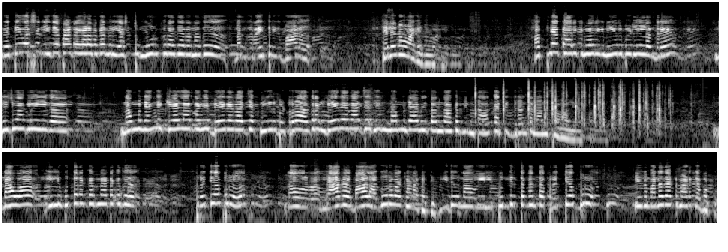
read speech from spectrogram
ಪ್ರತಿ ವರ್ಷ ಇದೇ ಪಾಠ ಹೇಳಬೇಕಂದ್ರೆ ಎಷ್ಟು ಮೂರ್ಖರದಾರ ಅನ್ನೋದು ನಮ್ಗೆ ರೈತರಿಗೆ ಬಹಳ ತಲೆನೋವಾಗಿದೆ ಹತ್ತನೇ ತಾರೀಕಿನವರೆಗೆ ನೀರು ಬಿಡಲಿಲ್ಲ ಅಂದ್ರೆ ನಿಜವಾಗ್ಲೂ ಈಗ ನಮ್ಮನ್ನ ಹೆಂಗೆ ಕೇಳಲಾರ್ದಂಗೆ ಬೇರೆ ರಾಜ್ಯಕ್ಕೆ ನೀರು ಬಿಟ್ರು ಅದ್ರಂಗೆ ಬೇರೆ ರಾಜ್ಯದಿಂದ ನಮ್ಮ ಡ್ಯಾಮಿಗೆ ತಂದು ಹಾಕಿದ್ರೆ ನಿಮ್ಗೆ ಹಾಕತ್ತಿದ್ರೆ ಅಂತ ನನ್ನ ಸವಾಲು. ನಾವು ಇಲ್ಲಿ ಉತ್ತರ ಕರ್ನಾಟಕದ ಪ್ರತಿಯೊಬ್ಬರು ನಾವು ಮ್ಯಾಗ ಭಾಳ ಹಗುರವಾಗಿ ಕಾಣಕತ್ತೀವಿ. ಇದು ನಾವು ಇಲ್ಲಿ ಕುಂತಿರ್ತಕ್ಕಂಥ ಪ್ರತಿಯೊಬ್ಬರು ಇದನ್ನ ಮನದಟ್ಟು ಮಾಡ್ಕೋಬೇಕು.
